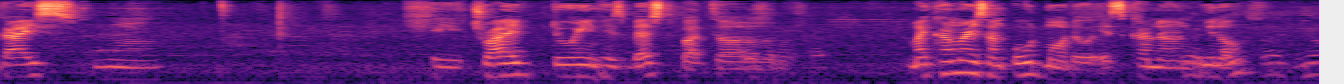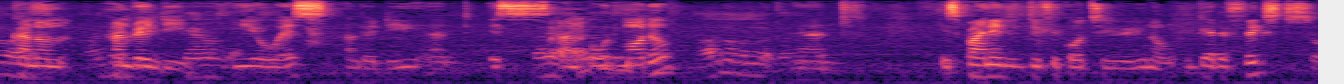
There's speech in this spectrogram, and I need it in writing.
guys mm, he tried doing his best but um, my camera is an old model. It's canon you know canon 100d eos 100d and it's an old model. And he's finding it difficult to you know get it fixed so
